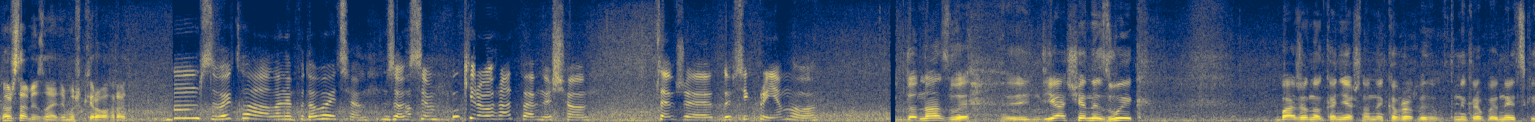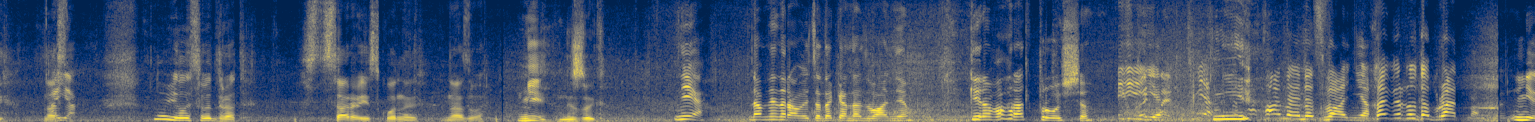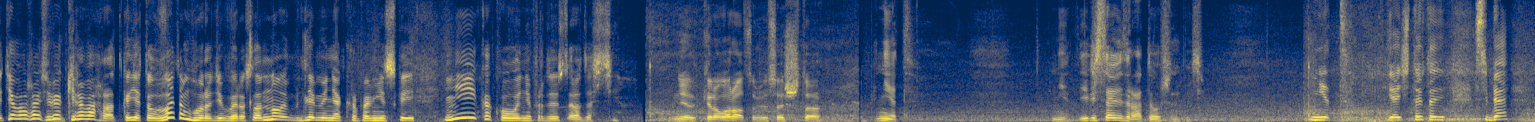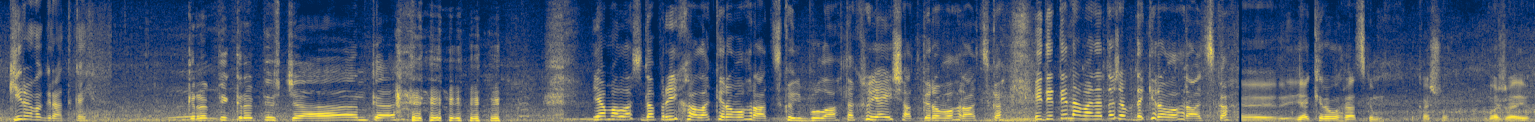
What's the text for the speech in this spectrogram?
Ну, вы же сами знаете, мы же в Кировограде. Звикла, але не подобається зовсім. Кіровоград, певно, що це вже до всіх приємливо. До назви е, я ще не звик. Бажано, звісно, не Кропив- не Кропивницький. Нас... А як? Ну, Єлисаветград. Стара ісконна назва. Ні, не звик. Ні, нам не подобається таке названня. Кіровоград проще. Гарне названня. Хай вернуть обратно. Нет, я уважаю себя Кировоградкой. Я-то в этом городе выросла, но для меня Кропивницкий никакого не придает радости. Ні, Кіровоградцем я все вважаю. Нет. Нет. Елисаветград должен быть. Нет, я считаю себя кіровоградкой. Крапі крапівчанка. Я мала сюди приїхала кіровоградською була, так що я і щас кіровоградська. І дитина в мене теж буде кіровоградська. Е, Я кіровоградським поки що вважаю.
